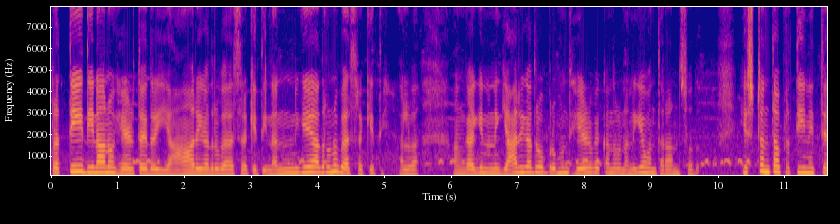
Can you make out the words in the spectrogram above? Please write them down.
ಪ್ರತಿ ದಿನಾನೂ ಹೇಳ್ತಾ ಇದ್ದರೆ ಯಾರಿಗಾದರೂ ಬೇಸರಕ್ಕೈತಿ ನನಗೆ ಆದ್ರೂ ಬೇಸರಕ್ಕೈತಿ ಅಲ್ವಾ? ಹಂಗಾಗಿ ನನಗೆ ಯಾರಿಗಾದರೂ ಒಬ್ಬರು ಮುಂದೆ ಹೇಳಬೇಕಂದ್ರೂ ನನಗೆ ಒಂಥರ ಅನಿಸೋದು. ಎಷ್ಟಂತ ಪ್ರತಿನಿತ್ಯ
